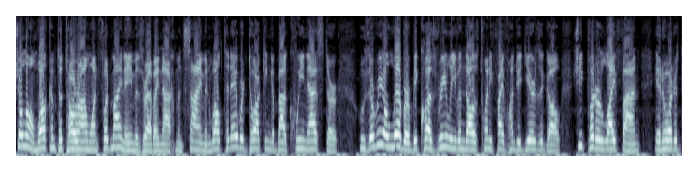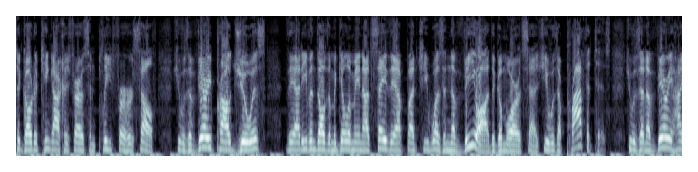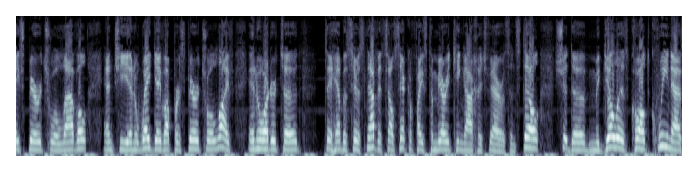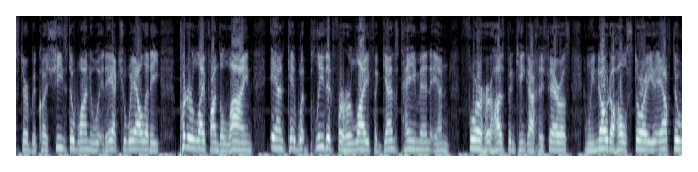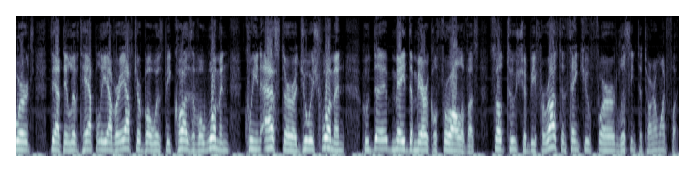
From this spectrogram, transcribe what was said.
Shalom, welcome to Torah on One Foot. My name is Rabbi Nachman Simon. Well, today we're talking about Queen Esther, who's a real liber because really, even though it was 2,500 years ago, she put her life on in order to go to King Ahasuerus and plead for herself. She was a very proud Jewess that even though the Megillah may not say that, but she was a Neviah, the Gemara says. She was a prophetess. She was on a very high spiritual level, and she in a way gave up her spiritual life in order to to have a mesirus nefesh self-sacrifice to marry King Ahasuerus. And still, the Megillah is called Queen Esther because she's the one who, in actuality, put her life on the line and pleaded for her life against Haman and for her husband, King Ahasuerus, and we know the whole story afterwards that they lived happily ever after, but was because of a woman, Queen Esther, a Jewish woman, who made the miracle for all of us. So too should be for us, and thank you for listening to Torah on One Foot.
